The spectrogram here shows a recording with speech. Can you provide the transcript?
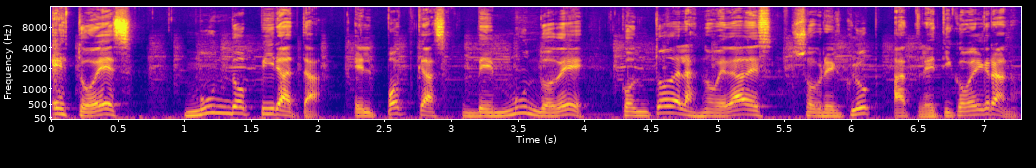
Esto es Mundo Pirata, el podcast de Mundo D con todas las novedades sobre el Club Atlético Belgrano.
